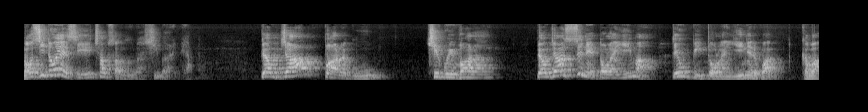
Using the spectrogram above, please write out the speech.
မော်စီတိုရဲ့စီ6ဆောင်ဆိုတာရှိပါတယ်ဗျ ပျောက်ကြားပါရဂူချီကွေပါလာပျောက်ကြားစစ်နဲ့တော်လန်ရေးမှာတရုတ်ပြည်တော်လန်ရေးနဲ့တကွာကဘာ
